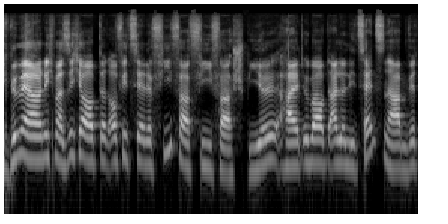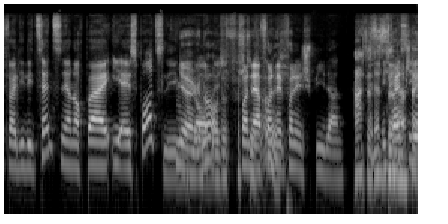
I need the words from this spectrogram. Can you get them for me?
Ich bin mir ja noch nicht mal sicher, ob das offizielle FIFA-FIFA-Spiel halt überhaupt alle Lizenzen haben wird, weil die Lizenzen ja noch bei EA Sports liegen. Ja, genau, Ich, das von, der, von, den, nicht. von den Spielern. Ach, das Ich ist weiß nicht, ob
